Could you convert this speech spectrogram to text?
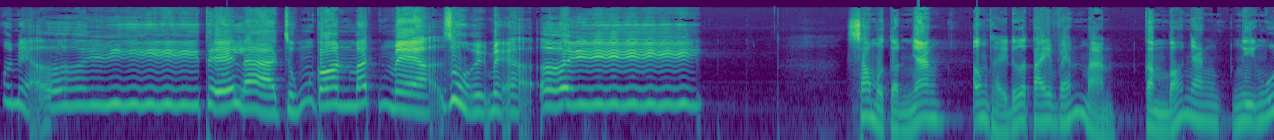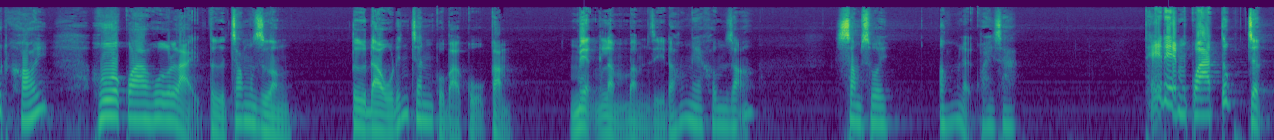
Ôi mẹ ơi thế là chúng con mất mẹ rồi mẹ ơi. Sau một tuần nhang ông thầy đưa tay vén màn cầm bó nhang nghi ngút khói hua qua hua lại từ trong giường từ đầu đến chân của bà cụ cẩm miệng lẩm bẩm gì đó nghe không rõ. Xong xuôi ông lại quay ra thế đêm qua túc trực,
